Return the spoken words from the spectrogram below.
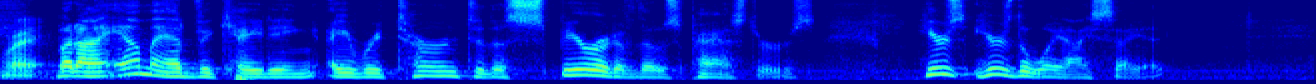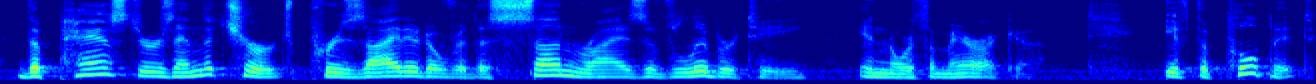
Right. but I am advocating a return to the spirit of those pastors. Here's, here's the way I say it the pastors and the church presided over the sunrise of liberty in North America. If the pulpit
